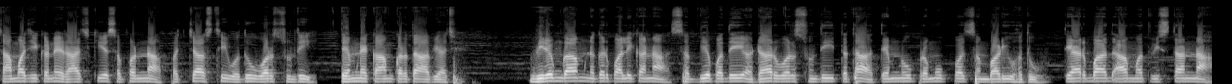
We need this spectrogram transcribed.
સામાજિક અને રાજકીય સફરના પચાસથી વધુ વર્ષ સુધી તેમને કામ કરતા આવ્યા છે. વિરમગામ નગરપાલિકાના સભ્યપદે અઢાર વર્ષ સુધી તથા તેમનું પ્રમુખ પદ સંભાળ્યું હતું. ત્યારબાદ આ મત વિસ્તારના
